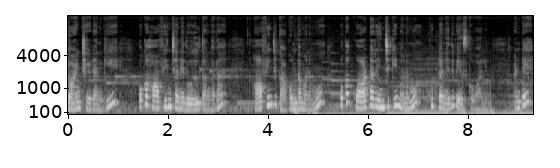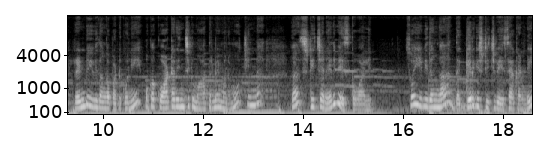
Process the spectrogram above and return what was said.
జాయింట్ చేయడానికి ఒక హాఫ్ ఇంచ్ అనేది వదులుతాం కదా హాఫ్ ఇంచ్ కాకుండా మనము ఒక క్వార్టర్ ఇంచ్కి మనము కుట్ అనేది వేసుకోవాలి. అంటే రెండు ఈ విధంగా పట్టుకొని ఒక క్వార్టర్ ఇంచ్కి మాత్రమే మనము చిన్నగా స్టిచ్ అనేది వేసుకోవాలి. సో ఈ విధంగా దగ్గరికి స్టిచ్ వేసాకండి.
